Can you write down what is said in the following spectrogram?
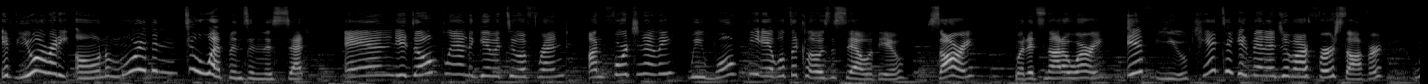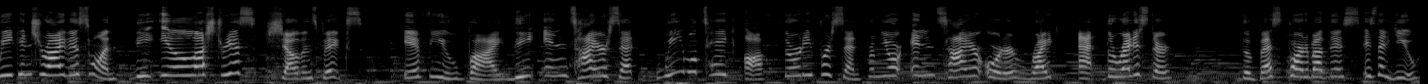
if you already own more than two weapons in this set, you don't plan to give it to a friend, unfortunately, we won't be able to close the sale with you. Sorry, but it's not a worry. If you can't take advantage of our first offer, we can try this one, the illustrious Sheldon's Picks. If you buy the entire set, we will take off 30% from your entire order right at the register. The best part about this is that you,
